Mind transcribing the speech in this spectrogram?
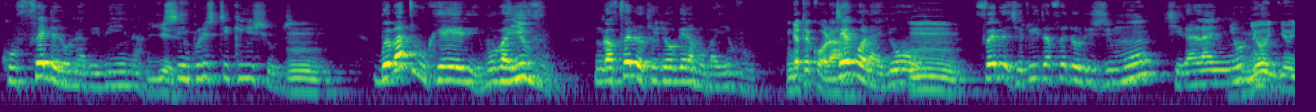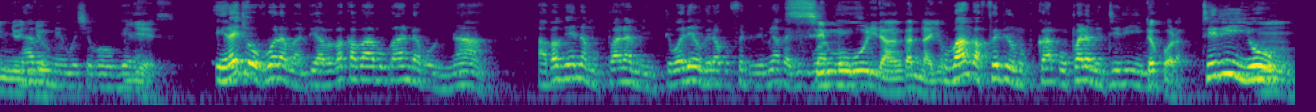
ku federo na bibiina simplistic issues. Mm. bwe batuuka eri mu bayivu nga federo tujogera mu bayivu nga tekola. tekolayo. Mm. Kyetuyita federalismu kirala nnyo nabimengo kyeboogera era kyova olaba nti ababaka ba buganda bonna abagenda mu palamenti tewali ayogera ku federo emyaka simuwuliranga nayo. Kubanga federo mu palamenti teriimu tekola. Teriiyo Mm.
